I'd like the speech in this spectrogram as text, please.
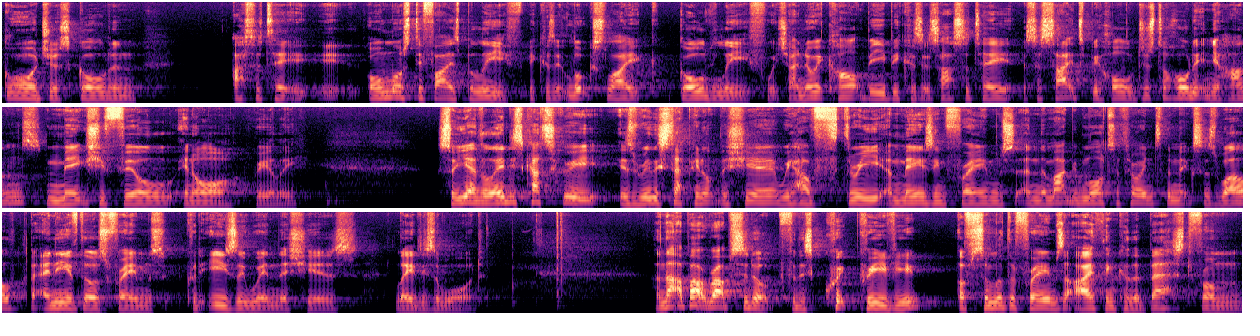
gorgeous golden acetate. It almost defies belief because it looks like gold leaf, which I know it can't be because it's acetate. It's a sight to behold. Just to hold it in your hands makes you feel in awe, really. So yeah, the ladies category is really stepping up this year. We have three amazing frames and there might be more to throw into the mix as well, but any of those frames could easily win this year's ladies award. And that about wraps it up for this quick preview of some of the frames that I think are the best from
